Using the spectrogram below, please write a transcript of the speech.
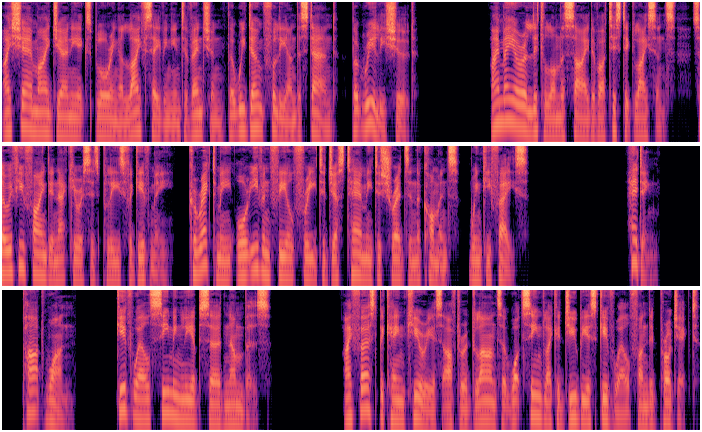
I share my journey exploring a life saving intervention that we don't fully understand, but really should. I may err a little on the side of artistic license, so if you find inaccuracies, please forgive me, correct me, or even feel free to just tear me to shreds in the comments, winky face. Heading Part 1 GiveWell's seemingly absurd numbers. I first became curious after a glance at what seemed like a dubious GiveWell funded project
